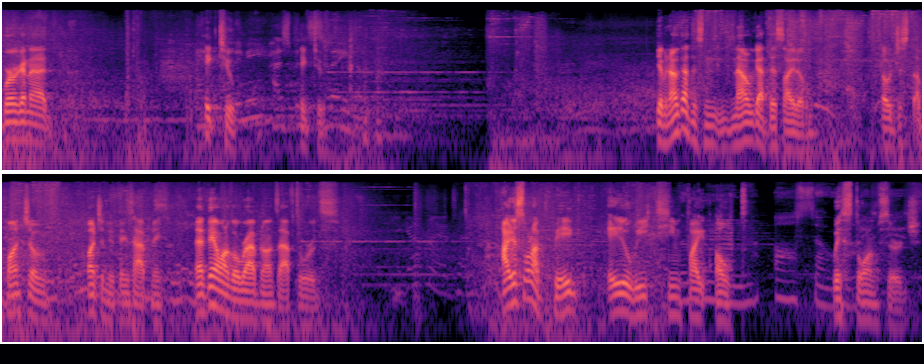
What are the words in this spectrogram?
We're gonna take two. Take two. Yeah, but now we got this. Now we got this item. So just a bunch of bunch of new things happening. And I think I want to go Rabadon's afterwards. I just want a big AOE team fight ult with Storm Surge.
